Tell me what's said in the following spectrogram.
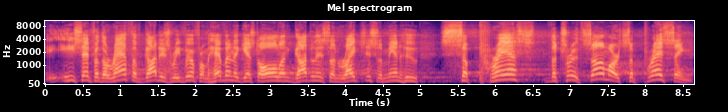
he said, For the wrath of God is revealed from heaven against all ungodliness and unrighteousness of men who suppress the truth. Some are suppressing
